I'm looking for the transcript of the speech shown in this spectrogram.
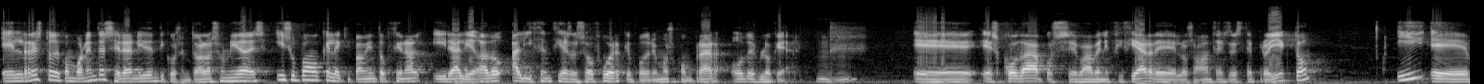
El resto de componentes serán idénticos en todas las unidades y supongo que el equipamiento opcional irá ligado a licencias de software que podremos comprar o desbloquear. Eh, Skoda pues, se va a beneficiar de los avances de este proyecto y eh,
